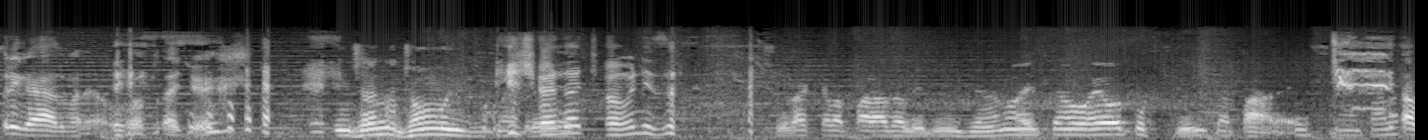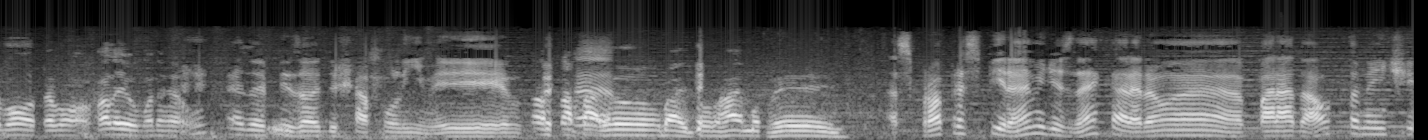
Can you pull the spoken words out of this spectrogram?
obrigado, Manel. Indiana Jones. mano. Indiana Jones. Tira aquela parada ali do Indiana, então é outro filme que aparece. Tá Tá bom, tá bom. Valeu, Manel. É do episódio do Chapolin mesmo. Atrapalhou, baito, vai morrer. As próprias pirâmides, né, cara, era uma parada altamente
